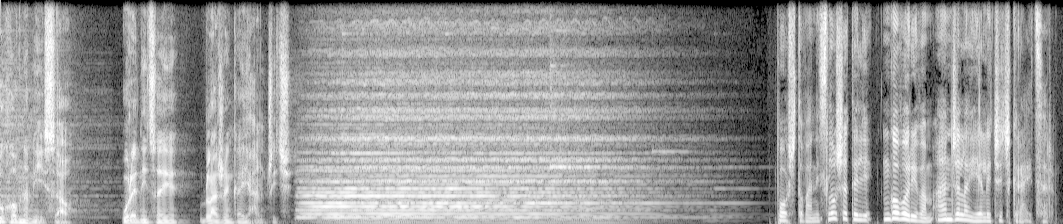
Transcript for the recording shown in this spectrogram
Duhovna misao. Urednica je Blaženka Jančić. Poštovani slušatelji, govori vam Anđela Jeličić-Krajcar.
